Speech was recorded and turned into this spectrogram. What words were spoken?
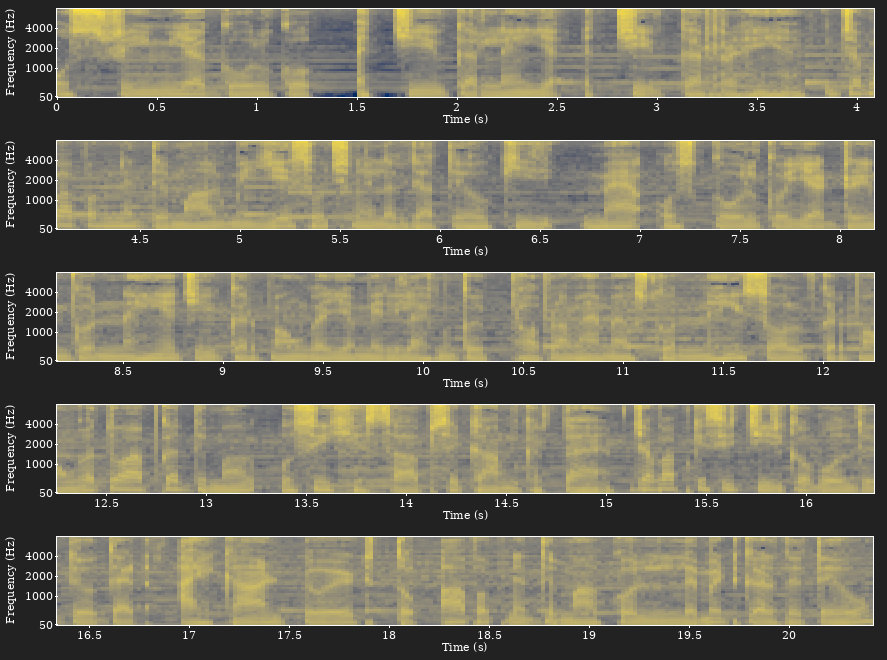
उस ड्रीम या गोल को अचीव कर लें या अचीव कर रहे हैं। जब आप अपने दिमाग में ये सोचने लग जाते हो कि मैं उस गोल को या ड्रीम को नहीं अचीव कर पाऊँगा या मेरी लाइफ में कोई प्रॉब्लम है, मैं उसको नहीं सॉल्व कर पाऊँगा तो आपका दिमाग उसी हिसाब से काम करता है। जब आप किसी चीज़ को बोल देते हो that I can't do it तो आप अपने दिमाग को लिमिट कर देते हो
